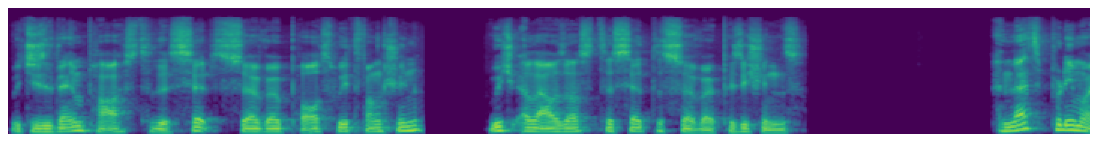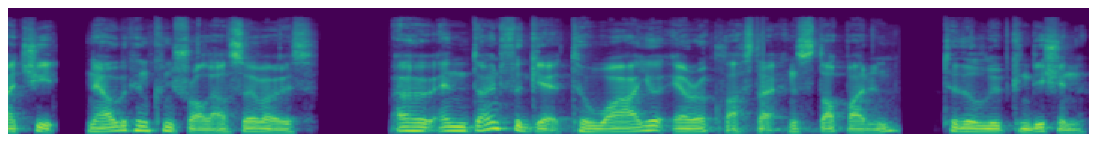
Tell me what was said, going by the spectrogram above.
which is then passed to the set servo pulse width function, which allows us to set the servo positions. And that's pretty much it. Now we can control our servos. Oh, and don't forget to wire your error cluster and stop button to the loop condition.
